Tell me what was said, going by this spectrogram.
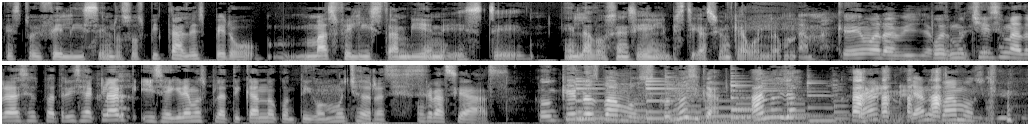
estoy feliz en los hospitales, pero más feliz también este, en la docencia y en la investigación que hago en la UNAM. Qué maravilla. Pues muchísimas gracias, Patricia Clark, y seguiremos platicando contigo. Muchas gracias. Gracias. ¿Con qué nos vamos? ¿Con música? Ah, no, ya. ya nos vamos.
